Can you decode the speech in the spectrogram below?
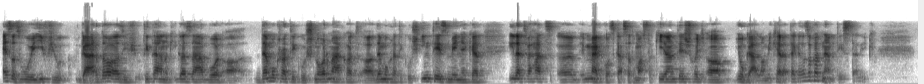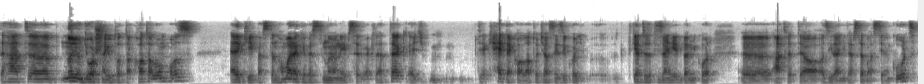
ez az új ifjú gárda, az ifjú titánok igazából a demokratikus normákat, a demokratikus intézményeket, illetve hát megkockáztatom azt a kijelentést, hogy a jogállami kereteket, azokat nem tisztelik. Tehát nagyon gyorsan jutottak hatalomhoz, elképesztően, hamar elképesztően nagyon népszerűek lettek, egy hetek alatt, hogyha azt nézzük, hogy 2017-ben, mikor ö, átvette az irányítás Sebastian Kurz,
